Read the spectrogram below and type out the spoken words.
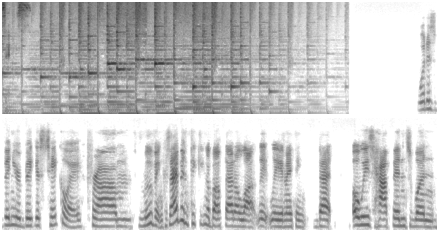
six. what has been your biggest takeaway from moving? Because I've been thinking about that a lot lately, and I think that always happens when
